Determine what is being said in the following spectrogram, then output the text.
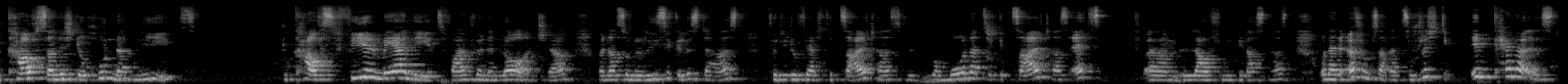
Du kaufst dann nicht nur 100 Leads. Du kaufst viel mehr Leads, vor allem für einen Launch, ja. Wenn du dann so eine riesige Liste hast, für die du vielleicht gezahlt hast, über Monate gezahlt hast, Ads ähm, laufen gelassen hast und deine Öffnungsarbeit so richtig im Keller ist,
